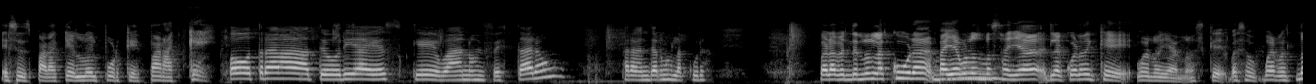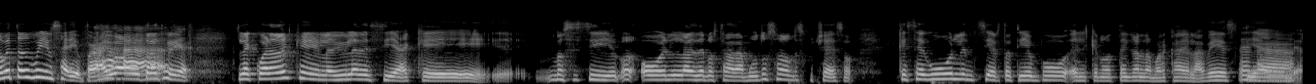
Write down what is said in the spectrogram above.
ese es para qué, no el por qué, para qué. Otra teoría es que va, nos infestaron para vendernos la cura. para vendernos la cura, vayámonos Mm. más allá. Recuerden que, bueno, ya no, es que, eso, bueno, no me tomes muy en serio, pero ahí va otra teoría. Recuerdan que la Biblia decía que, eh, no sé si, o, o en la de Nostradamus, no sé dónde escuché eso, que según en cierto tiempo el que no tenga la marca de la bestia.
